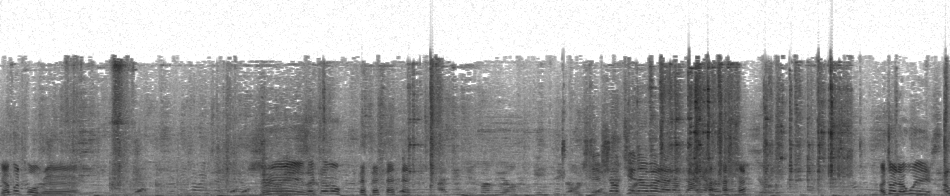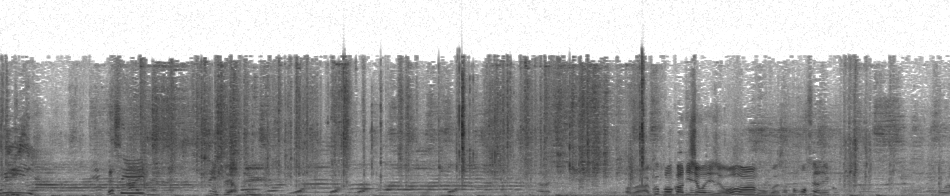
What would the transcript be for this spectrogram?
Y'a pas de problème. Oui, oui, exactement. C'est le chantier naval à l'intérieur. Attends, la roue est... Ah oui Merci C'est perdu. Bon bah, un coup pas encore 10 euros, 10 euros, hein. Bon bah, ça va faire des coupes. Oula.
